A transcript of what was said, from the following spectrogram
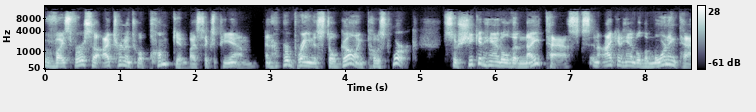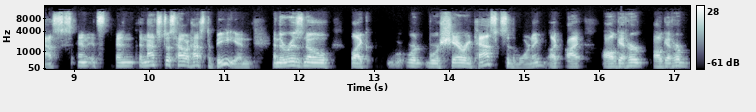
Vice versa i turn into a pumpkin by 6 p.m and her brain is still going post work. So she can handle the night tasks and i can handle the morning tasks and it's and and that's just how it has to be. And and there is no like we're we're sharing tasks in the morning. Like i i'll get her i'll get her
